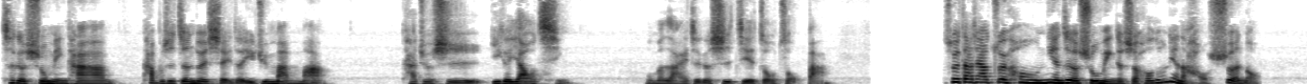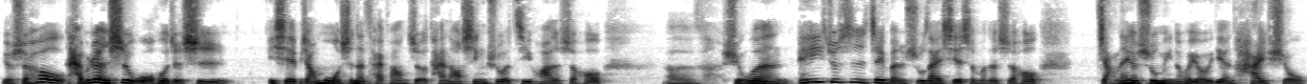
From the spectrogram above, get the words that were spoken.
这个书名它，它不是针对谁的一句谩骂，它就是一个邀请，我们来这个世界走走吧。所以大家最后念这个书名的时候，都念得好顺哦。有时候还不认识我，或者是一些比较陌生的采访者谈到新书的计划的时候。呃，询问，诶，就是这本书在写什么的时候，讲那个书名都会有一点害羞。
